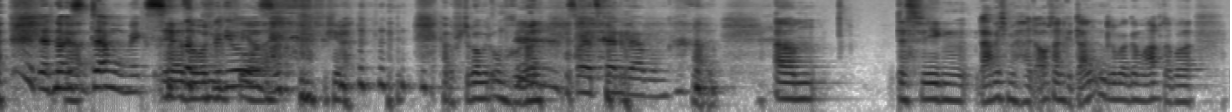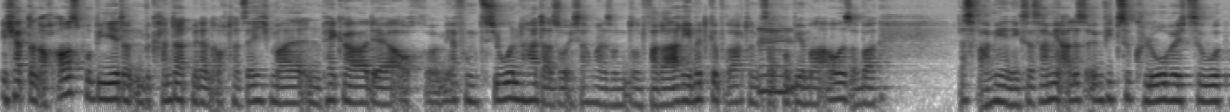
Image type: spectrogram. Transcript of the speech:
Der neueste ja. Thermomix ja, so für die Hose. ja. Kann bestimmt mal mit umrühren. Das war jetzt keine Werbung. Nein. Ähm, deswegen, da habe ich mir halt auch dann Gedanken drüber gemacht, aber ich habe dann auch ausprobiert und ein Bekannter hat mir dann auch tatsächlich mal einen Packer, der auch äh, mehr Funktionen hat, also ich sag mal so, so ein Ferrari mitgebracht und gesagt, mhm. probier mal aus, aber das war mir nichts. Das war mir alles irgendwie zu klobig, zu,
